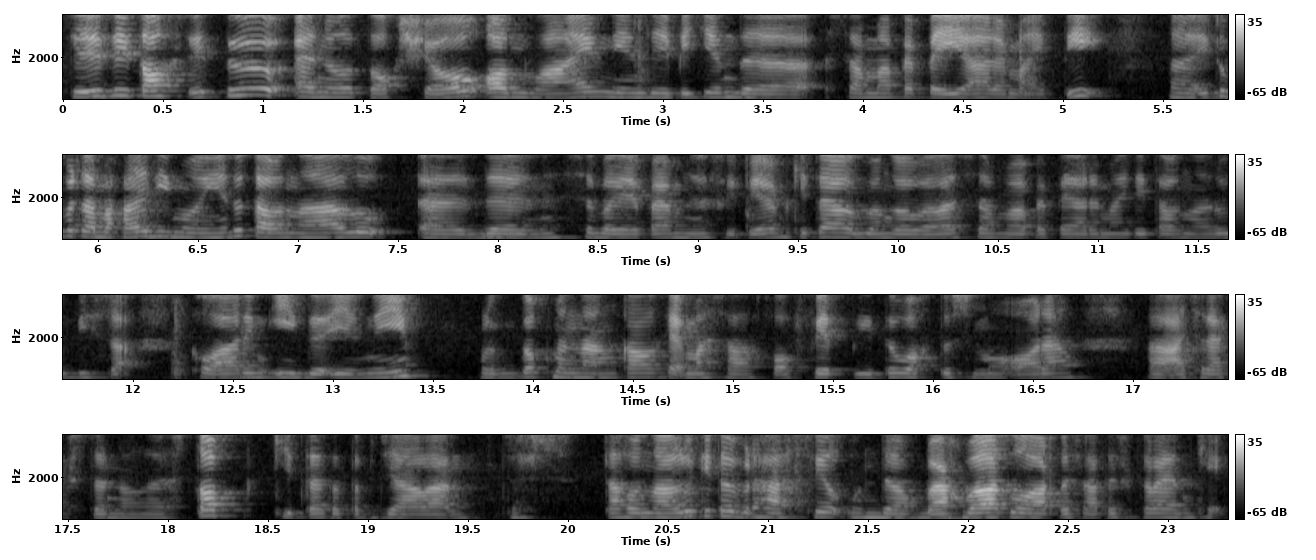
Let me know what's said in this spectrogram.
Jadi di Talks itu annual talk show online yang dibikin the, sama PPI RMIT. Nah, itu pertama kali dimulainya itu tahun lalu. Eh, dan sebagai PM dan VPM kita bangga banget sama PPI RMIT tahun lalu bisa keluarin ide ini untuk menangkal kayak masalah COVID gitu waktu semua orang eh, acara eksternalnya stop, kita tetap jalan. Terus tahun lalu kita berhasil undang banyak banget loh artis-artis keren kayak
